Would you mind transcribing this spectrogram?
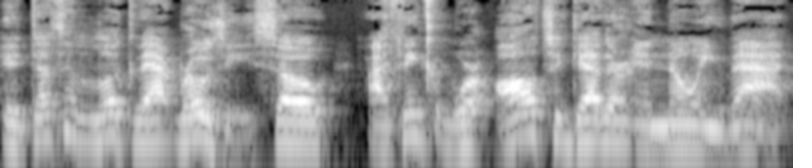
it doesn't look that rosy. So I think we're all together in knowing that.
